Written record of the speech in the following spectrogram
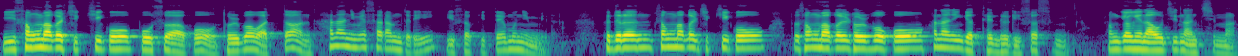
이 성막을 지키고 보수하고 돌봐왔던 하나님의 사람들이 있었기 때문입니다. 그들은 성막을 지키고 또 성막을 돌보고 하나님 곁에 늘 있었습니다. 성경에 나오진 않지만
